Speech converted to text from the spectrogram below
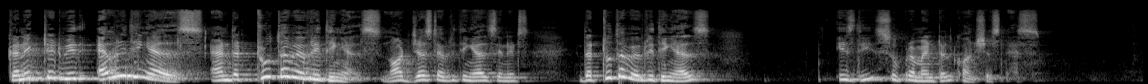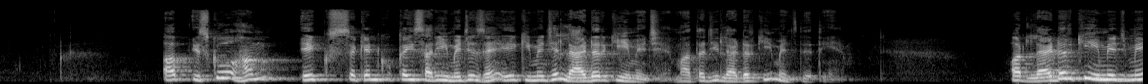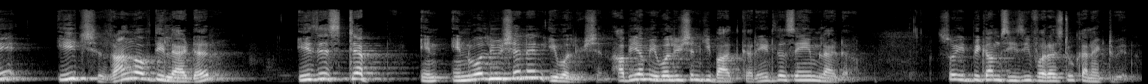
connected with everything else and the truth of everything else not just everything else in its the truth of everything else is supermental consciousness अब इसको हम एक second को कई सारी images हैं। एक इमेज है लैडर की इमेज है। माता जी लैडर की इमेज देती हैं। और लैडर की इमेज में each rung of the ladder is a step in involution and evolution अभी हम इवोल्यूशन की बात करें it's the same ladder so it becomes easy for us to connect with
